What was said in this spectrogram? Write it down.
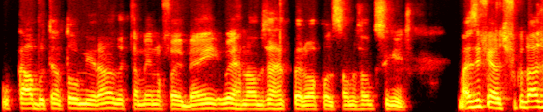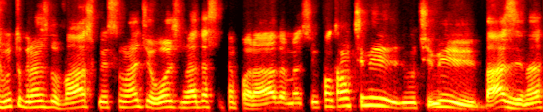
o Cabo tentou o Miranda, que também não foi bem, e o Hernando já recuperou a posição no jogo seguinte. Mas, enfim, a dificuldade muito grande do Vasco, isso não é de hoje, não é dessa temporada, mas encontrar um time, um time base, né?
